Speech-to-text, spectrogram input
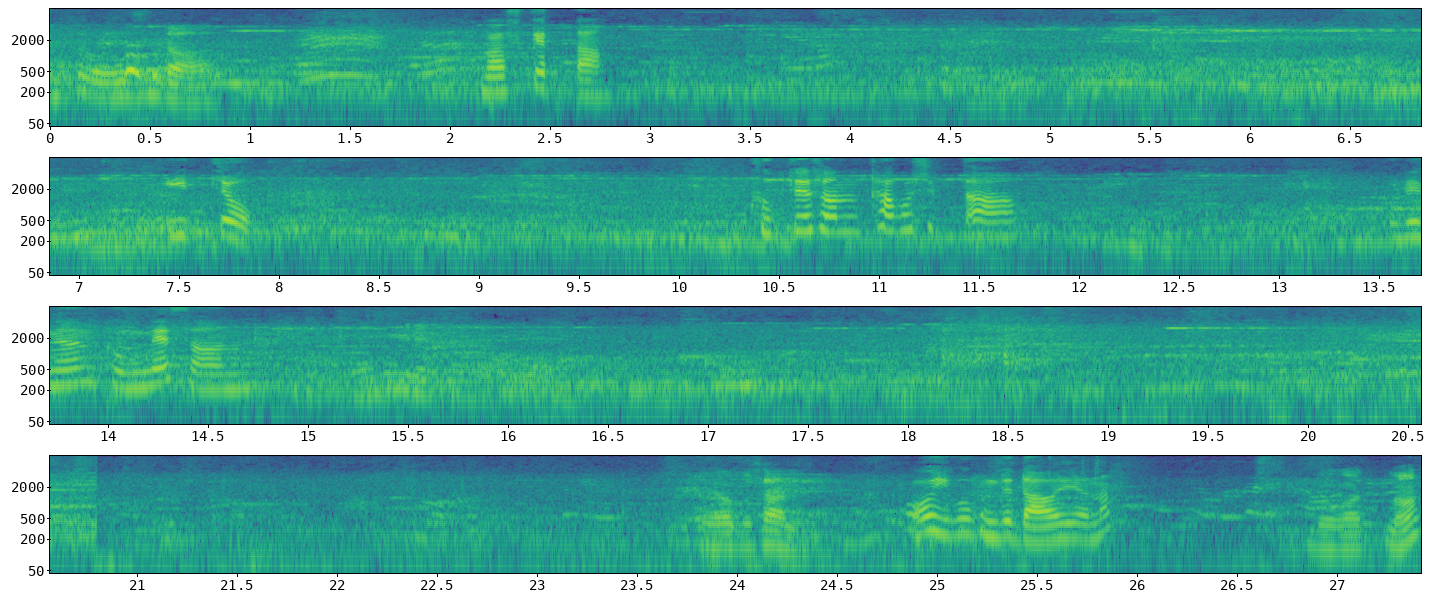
냄새 오진다. 맛있겠다 이쪽 국제선 타고 싶다 우리는 국내선 여부산 어 이거 근데 나오려나? 뭐가 뭐?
